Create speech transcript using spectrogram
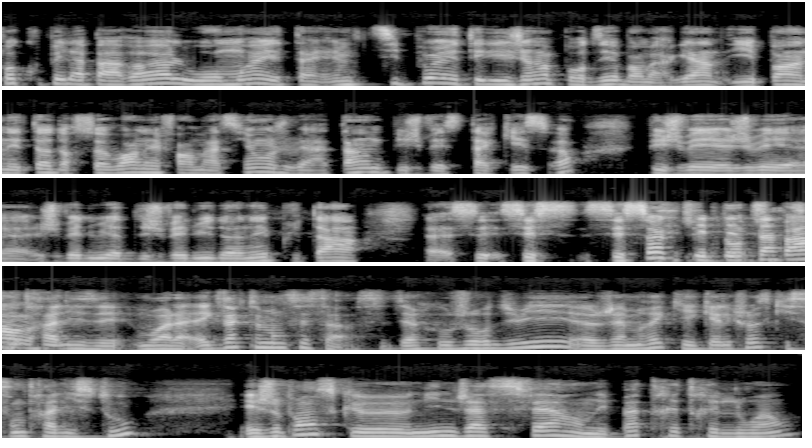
pas couper la parole, ou au moins être un, un petit peu intelligent pour dire bon ben regarde, il n'est pas en état de recevoir l'information, je vais attendre, puis je vais stacker ça, puis je vais, je vais, euh, je vais lui, je vais lui donner plus tard. Euh, c'est ça que tu, dont tu pas parles. centralisé. Voilà, exactement, c'est ça. C'est-à-dire qu'aujourd'hui, euh, j'aimerais qu'il y ait quelque chose qui centralise tout. Et je pense que Ninja Sphere en est pas très très loin.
